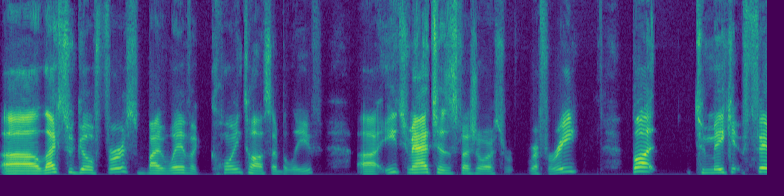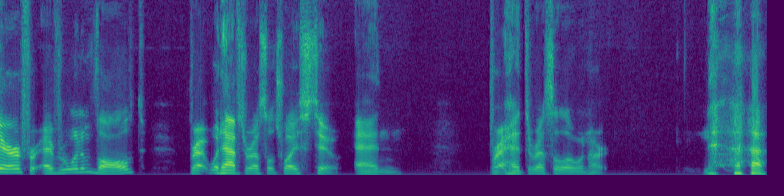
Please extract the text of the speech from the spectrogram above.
Uh, Lex would go first by way of a coin toss, I believe. Uh, each match has a special referee, but to make it fair for everyone involved, Bret would have to wrestle twice too, and Bret had to wrestle Owen Hart.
